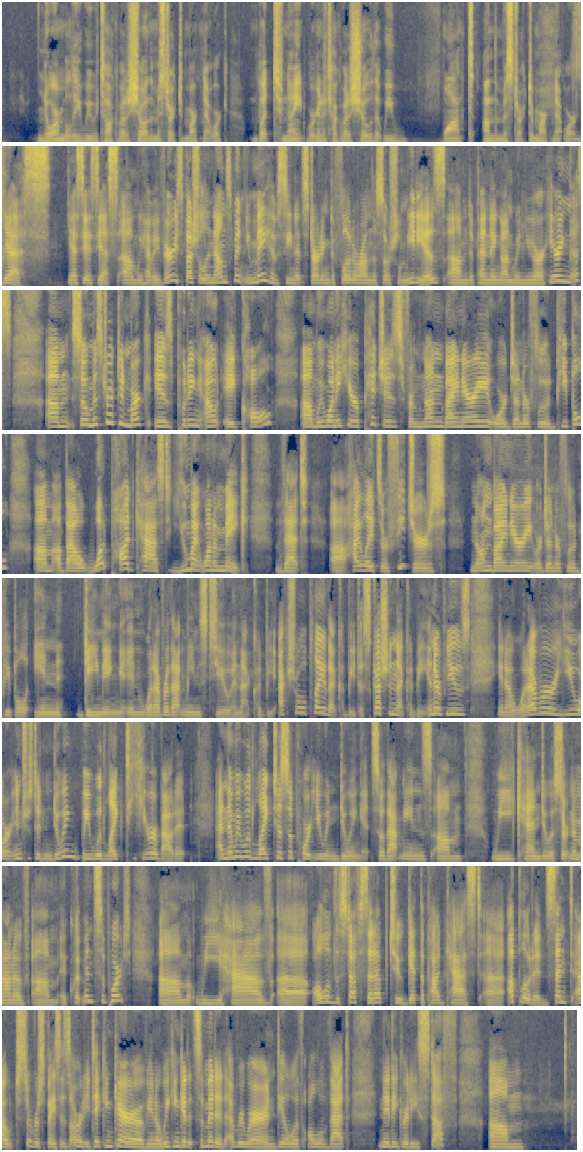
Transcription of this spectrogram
normally we would talk about a show on the Misdirected Mark Network, but tonight we're going to talk about a show that we want on the Misdirected Mark Network. Yes. Yes, yes, yes. Um, we have a very special announcement. You may have seen it starting to float around the social medias, um, depending on when you are hearing this. Um, so, Misdirected Mark is putting out a call. Um, we want to hear pitches from non binary or gender fluid people um, about what podcast you might want to make that uh, highlights or features non binary or gender fluid people in gaming, in whatever that means to you. And that could be actual play, that could be discussion, that could be interviews, you know, whatever you are interested in doing, we would like to hear about it. And then we would like to support you in doing it. So that means um, we can do a certain amount of um, equipment support. Um, we have uh, all of the stuff set up to get the podcast uh, uploaded, sent out, server space is already taken care of. You know, we can get it submitted everywhere and deal with all of that nitty gritty stuff. Um,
